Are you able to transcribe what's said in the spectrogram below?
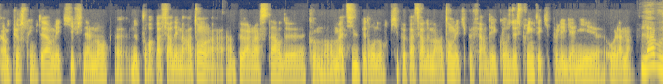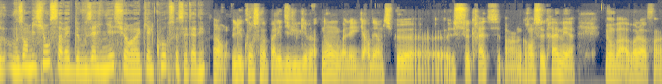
un, pur sprinter mais qui finalement ne pourra pas faire des marathons un peu à l'instar de comment Mathilde Pedrono qui peut pas faire de marathon mais qui peut faire des courses de sprint et qui peut les gagner au la main. Là vos, vos ambitions ça va être de vous aligner sur quelle course cette année? Alors les courses on va pas les divulguer maintenant. On va les garder un petit peu euh, secrètes. C'est pas un grand secret, mais mais on va voilà, enfin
